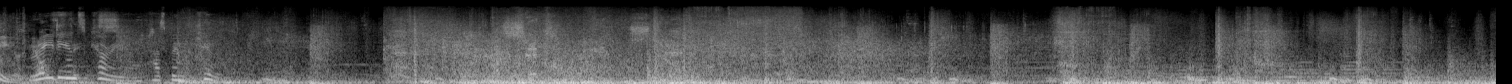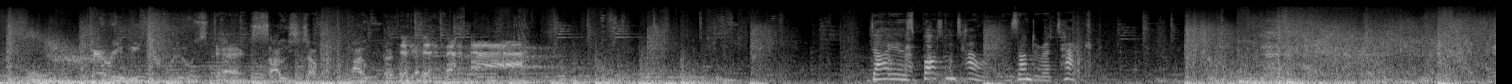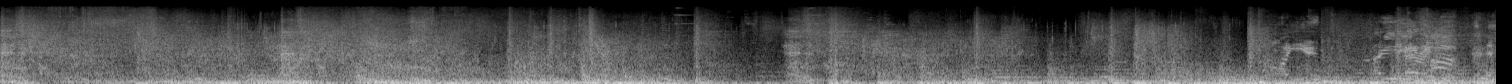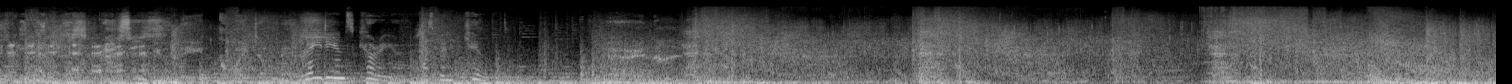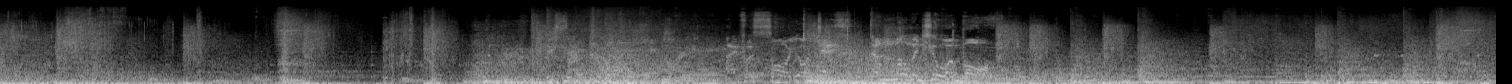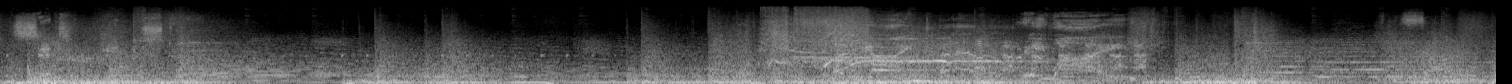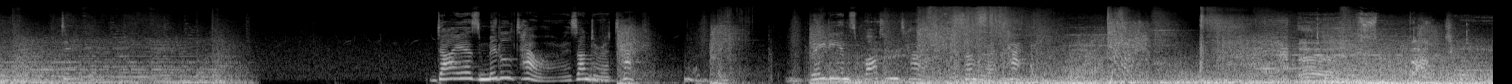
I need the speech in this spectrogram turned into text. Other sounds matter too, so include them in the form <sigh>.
Seal your Radiant's face. courier has been killed. Bury me quills dead, so shall both the <laughs> bottom tower is under attack. Dire's middle tower is under attack. Radiant's bottom tower is under attack. Earth's bounty.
